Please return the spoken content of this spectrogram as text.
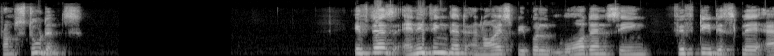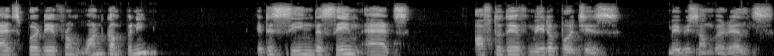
from students. If there's anything that annoys people more than seeing 50 display ads per day from one company, it is seeing the same ads after they've made a purchase, maybe somewhere else.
